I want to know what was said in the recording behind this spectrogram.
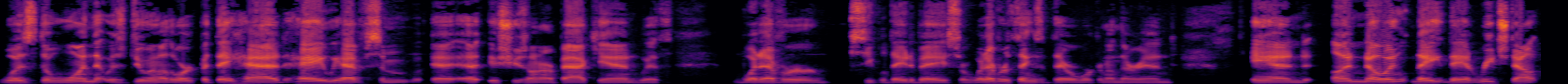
was the one that was doing all the work, but they had, hey, we have some uh, issues on our back end with whatever SQL database or whatever things that they were working on their end. And unknowing, they they had reached out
